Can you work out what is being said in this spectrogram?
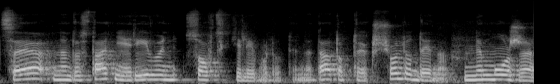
це недостатній рівень софт-скілів у людини. Тобто, якщо людина не може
